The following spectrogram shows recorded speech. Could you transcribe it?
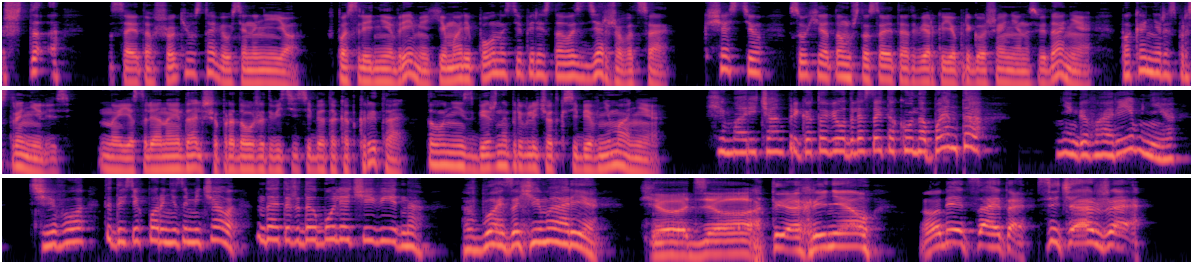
«Что?» Сайта в шоке уставился на нее. В последнее время Химари полностью перестала сдерживаться. К счастью, слухи о том, что Сайта отверг ее приглашение на свидание, пока не распространились. Но если она и дальше продолжит вести себя так открыто, то неизбежно привлечет к себе внимание. «Химари-чан приготовил для Сайтакуна бента?» «Не говори мне!» «Чего? Ты до сих пор не замечала? Да это же до боли очевидно!» «В бой за Химари!» «Хёдзё, ты охренел? Убить Сайта! Сейчас же!»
